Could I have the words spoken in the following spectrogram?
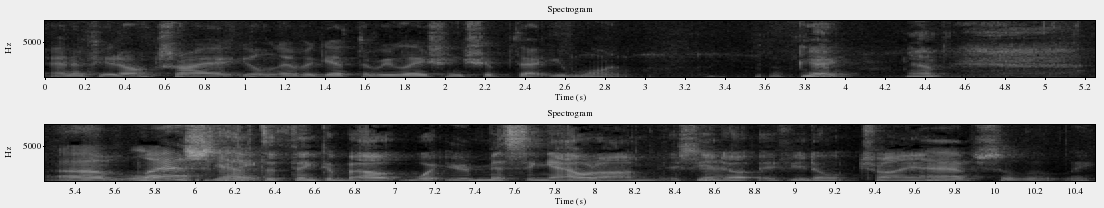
And if you don't try it, you'll never get the relationship that you want. Okay? Yep. Um, lastly, You have to think about what you're missing out on if you don't if you don't try and Absolutely.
